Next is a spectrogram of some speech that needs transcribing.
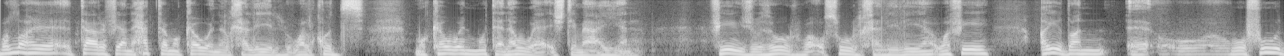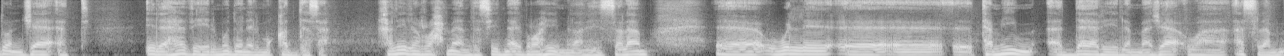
والله تعرف يعني حتى مكون الخليل والقدس مكون متنوع اجتماعيا. في جذور وأصول خليلية وفي أيضا آه، وفود جاءت إلى هذه المدن المقدسة. خليل الرحمن لسيدنا إبراهيم عليه السلام واللي آه، آه، تميم الداري لما جاء وأسلم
